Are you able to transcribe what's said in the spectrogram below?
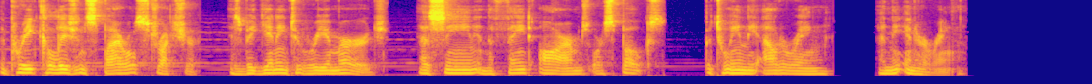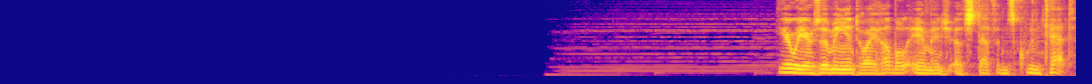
The pre-collision spiral structure is beginning to re-emerge, as seen in the faint arms or spokes between the outer ring and the inner ring. Here we are zooming into a Hubble image of Stephan's quintet.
